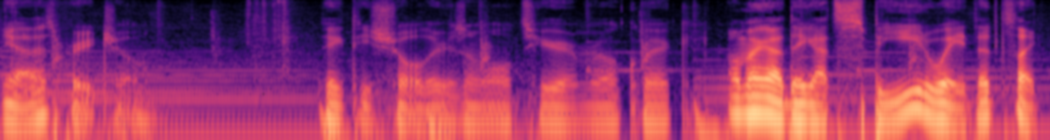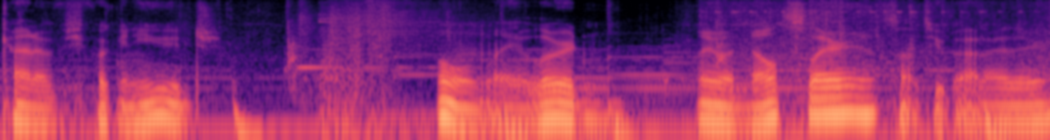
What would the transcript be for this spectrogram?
Yeah, that's pretty chill. Take these shoulders and we'll tier them real quick. Oh my god, they got speed? Wait, that's like kind of fucking huge. Oh my lord. Anyone Melt Slayer? That's not too bad either.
